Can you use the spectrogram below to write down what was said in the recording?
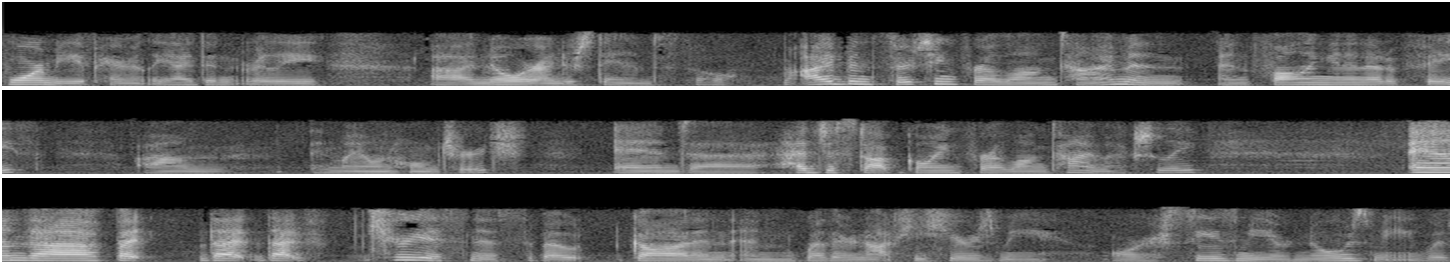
for me, apparently, I didn't really uh, know or understand. So I'd been searching for a long time and, and falling in and out of faith um, in my own home church and uh, had just stopped going for a long time, actually. And uh, but that that curiousness about God and, and whether or not He hears me or sees me or knows me was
